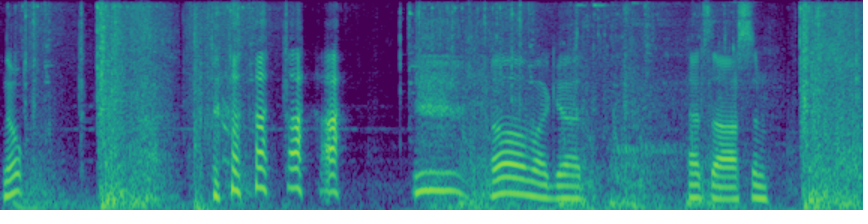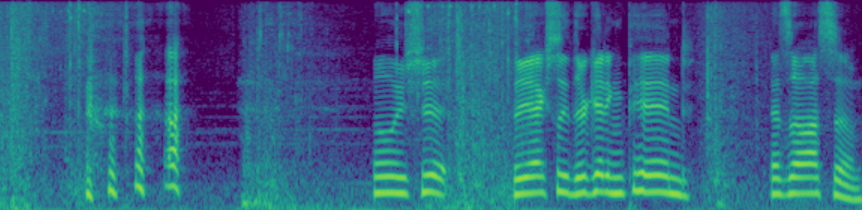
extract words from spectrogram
Nope. oh my god. That's awesome. Holy shit. They actually, they're getting pinned. That's awesome.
